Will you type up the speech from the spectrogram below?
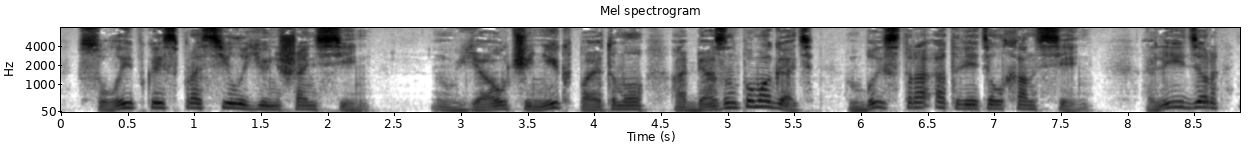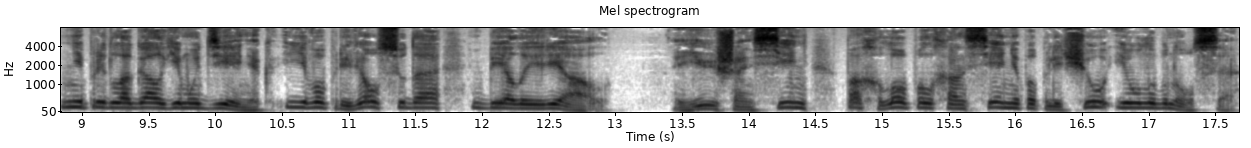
— с улыбкой спросил Юнь Шаньсинь. «Ну, «Я ученик, поэтому обязан помогать», — быстро ответил Хан Сень. Лидер не предлагал ему денег, и его привел сюда Белый Реал. Юй Шансинь похлопал Хан Сеню по плечу и улыбнулся.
